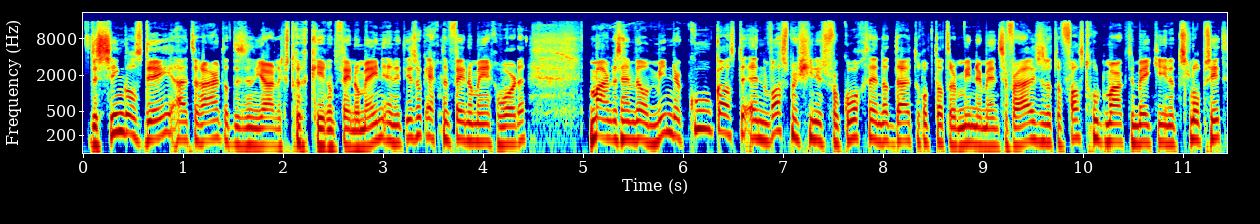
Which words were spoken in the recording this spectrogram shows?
de Singles Day, uiteraard. Dat is een jaarlijks terugkerend fenomeen. En het is ook echt een fenomeen geworden. Maar er zijn wel minder koelkasten en wasmachines verkocht. En dat duidt erop dat er minder mensen verhuizen. Dat de vastgoedmarkt een beetje in het slop zit.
